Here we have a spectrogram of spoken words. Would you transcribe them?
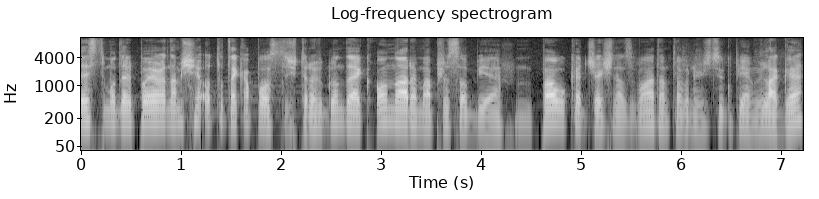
test model pojawia nam się oto taka postać, która wygląda jak Onar, ma przy sobie mm, pałkę, czy jak się nazywa, tam tam już zgubiłem lagę.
